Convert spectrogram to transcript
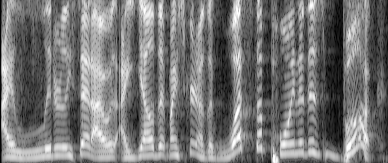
I literally said I was I yelled at my screen. I was like, "What's the point of this book?"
